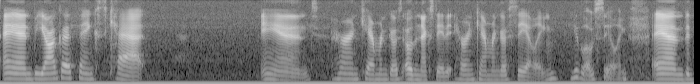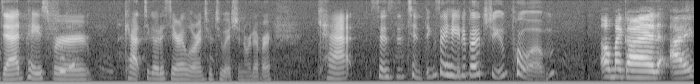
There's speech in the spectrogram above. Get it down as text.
and Bianca thanks Kat, and her and Cameron goes. Oh, the next day, that her and Cameron go sailing. He loves sailing, and the dad pays for Kat to go to Sarah Lawrence for tuition or whatever. Kat says the ten things I hate about you poem. Oh my god, I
